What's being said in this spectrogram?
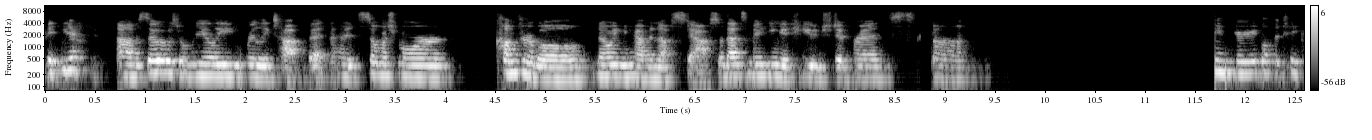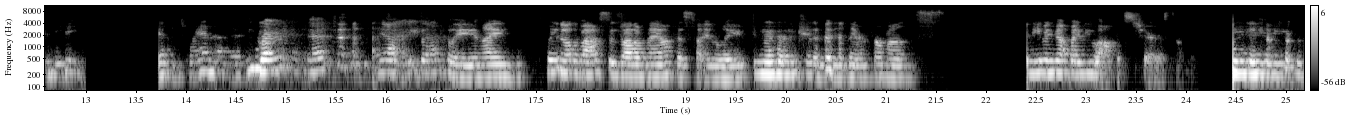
three. Yeah. Um, so it was really, really tough, but it's so much more comfortable knowing you have enough staff, so that's making a huge difference. Um, And you're able to take a meeting. Yeah, plan on it. Right. Yeah, exactly, and I cleaned all the boxes out of my office finally, should have been in there for months. And even got my new office chairs.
